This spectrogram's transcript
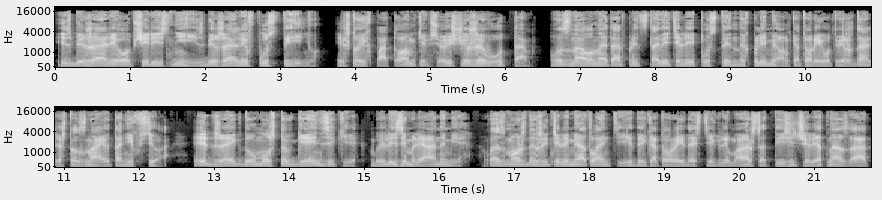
избежали общей резни, избежали в пустыню, и что их потомки все еще живут там. Узнал он это от представителей пустынных племен, которые утверждали, что знают о них все. И Джейк думал, что гензики были землянами, Возможно, жителями Атлантиды, которые достигли Марса тысячи лет назад,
